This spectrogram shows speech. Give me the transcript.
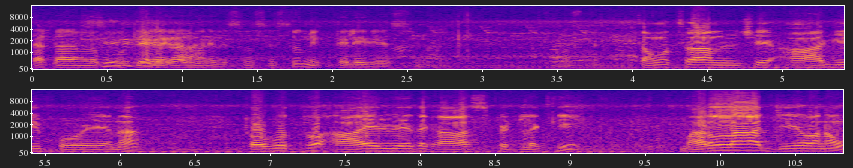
సకాలంలో పూర్తి చేయగలమని విశ్వసిస్తూ మీకు తెలియజేస్తున్నాను. సంవత్సరాల నుంచి ఆగిపోయిన ప్రభుత్వ ఆయుర్వేదిక హాస్పిటల్కి మరలా జీవనం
